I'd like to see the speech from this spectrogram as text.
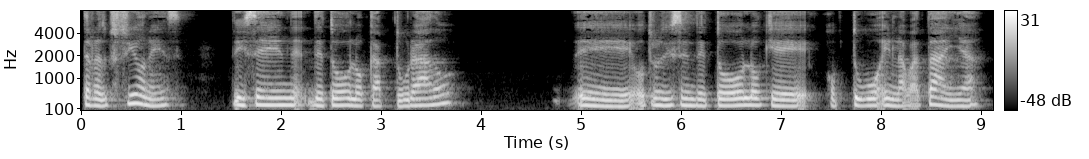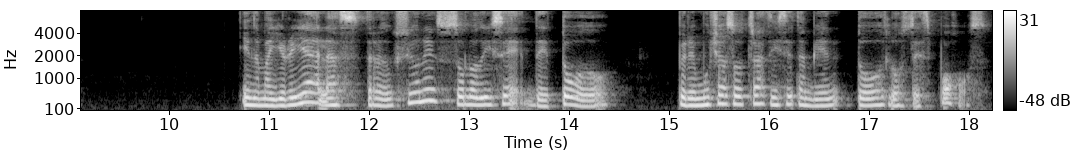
traducciones dicen de todo lo capturado, eh, otros dicen de todo lo que obtuvo en la batalla. En la mayoría de las traducciones solo dice de todo, pero en muchas otras dice también todos los despojos.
